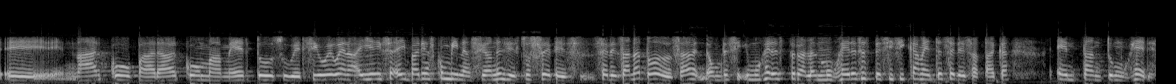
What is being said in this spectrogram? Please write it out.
eh, narco, paraco, mamerto, subversivo. bueno, ahí hay, hay, varias combinaciones y esto se les, se les dan a todos, ¿saben? Hombres y mujeres, pero a las mujeres específicamente se les ataca en tanto mujeres.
